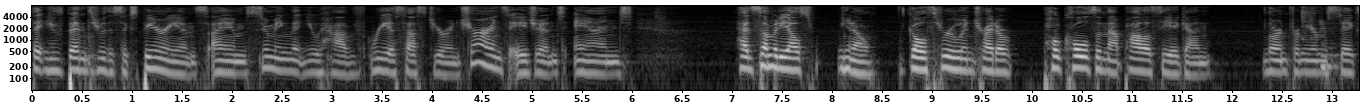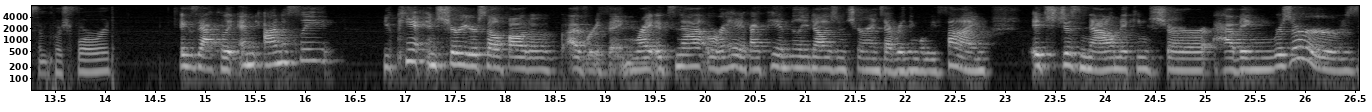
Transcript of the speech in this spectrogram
that you've been through this experience, I am assuming that you have reassessed your insurance agent and had somebody else, you know, go through and try to poke holes in that policy again, learn from your mistakes and push forward. Exactly. And honestly, you can't insure yourself out of everything, right? It's not, or hey, if I pay a million dollars insurance, everything will be fine. It's just now making sure having reserves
